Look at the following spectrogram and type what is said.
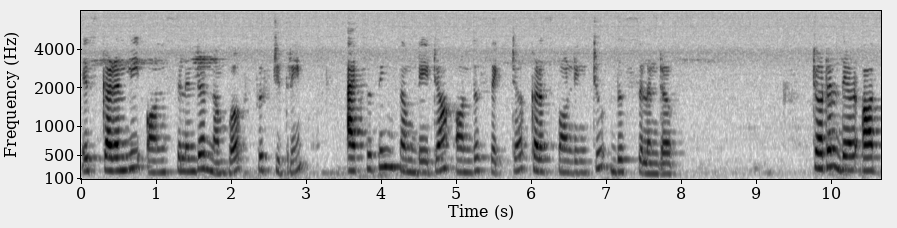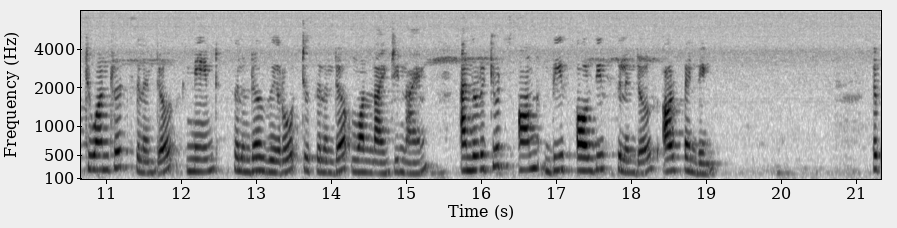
is currently on cylinder number 53 accessing some data on the sector corresponding to this cylinder. Total there are 200 cylinders named cylinder 0 to cylinder 199 and the requests on these all these cylinders are pending. If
